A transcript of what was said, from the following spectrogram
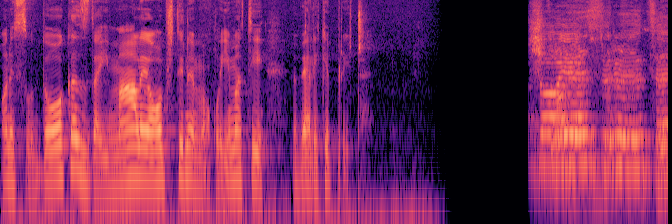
One su dokaz da i male opštine mogu imati velike priče. Što je srce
